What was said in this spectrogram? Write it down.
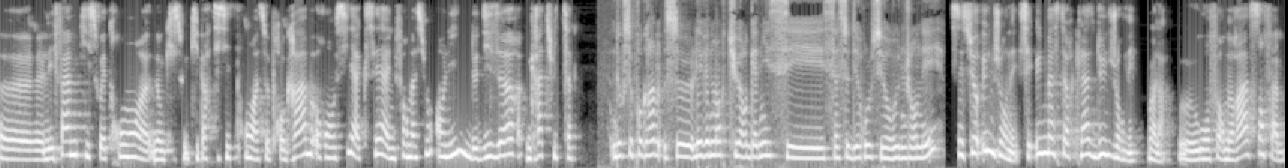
euh, les femmes qui souhaiteront, euh, donc qui, qui, participeront à ce programme, auront aussi accès à une formation en ligne de 10 heures gratuite. Donc ce programme, ce, l'événement que tu organises, c'est, ça se déroule sur une journée? C'est sur une journée. C'est une masterclass d'une journée, voilà, euh, où on formera 100 femmes.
